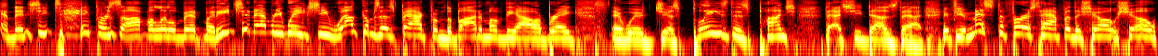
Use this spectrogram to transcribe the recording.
And then she tapers off a little bit, but each and every week she welcomes us back from the bottom of the hour break, and we're just pleased as punch that she does that. If you missed the first half of the show, show,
